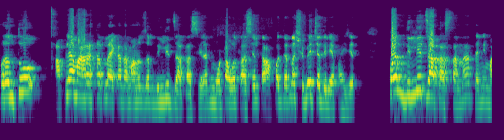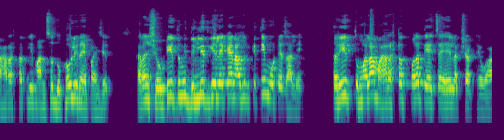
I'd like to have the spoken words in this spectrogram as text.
परंतु आपल्या महाराष्ट्रातला एखादा माणूस जर दिल्लीत जात असेल आणि मोठा होत असेल तर आपण त्यांना शुभेच्छा दिल्या पाहिजेत. पण दिल्लीत जात असताना त्यांनी महाराष्ट्रातली माणसं दुखवली नाही पाहिजेत. कारण शेवटी तुम्ही दिल्लीत गेले काय आणि अजून किती मोठे झाले? तरी तुम्हाला महाराष्ट्रात परत यायचं हे लक्षात ठेवा.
